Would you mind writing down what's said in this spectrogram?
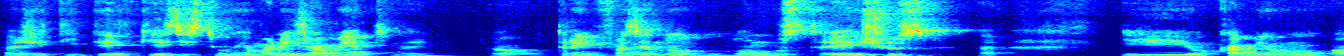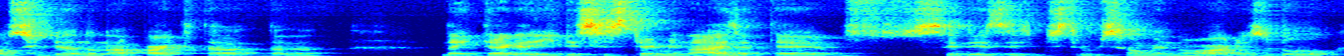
a gente entende que existe um remanejamento, né? O trem fazendo longos trechos, né? E o caminhão auxiliando na parte da, da, da entrega aí desses terminais até os CDs de distribuição menores ou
